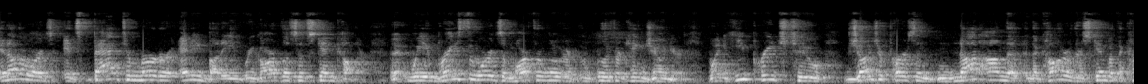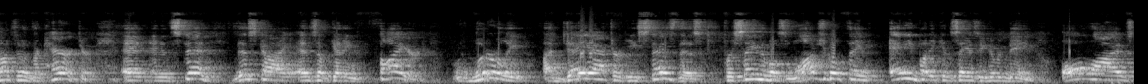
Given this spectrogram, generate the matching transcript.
In other words, it's bad to murder anybody regardless of skin color. We embrace the words of Martin Luther King Jr. when he preached to judge a person not on the, the color of their skin, but the content of their character. And, and instead, this guy ends up getting fired literally a day after he says this for saying the most logical thing anybody can say as a human being. All lives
